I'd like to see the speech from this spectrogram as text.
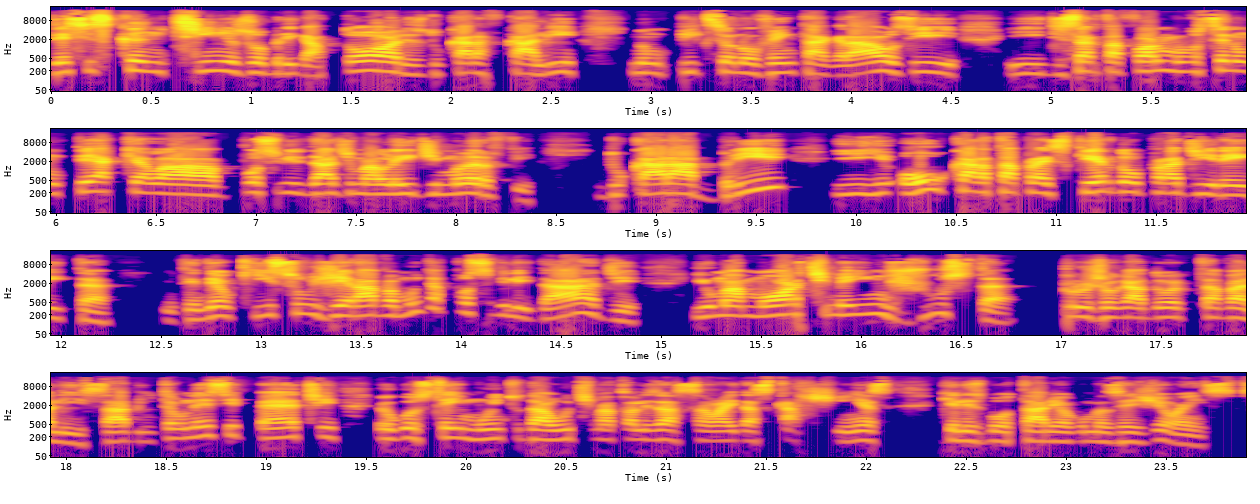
desses cantinhos obrigatórios, do cara ficar ali num pixel 90 graus e, e de certa forma você não ter aquela possibilidade de uma de Murphy, do cara abrir e ou o cara tá para esquerda ou para direita, entendeu? Que isso gerava muita possibilidade e uma morte meio injusta para o jogador que estava ali, sabe? Então, nesse patch, eu gostei muito da última atualização aí das caixinhas que eles botaram em algumas regiões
